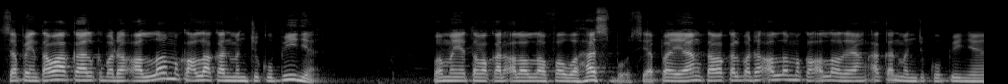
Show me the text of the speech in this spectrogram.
Siapa yang tawakal kepada Allah maka Allah akan mencukupinya. Wa may yatawakkal 'ala Allah fa hasbu. Siapa yang tawakal pada Allah maka Allah yang akan mencukupinya.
